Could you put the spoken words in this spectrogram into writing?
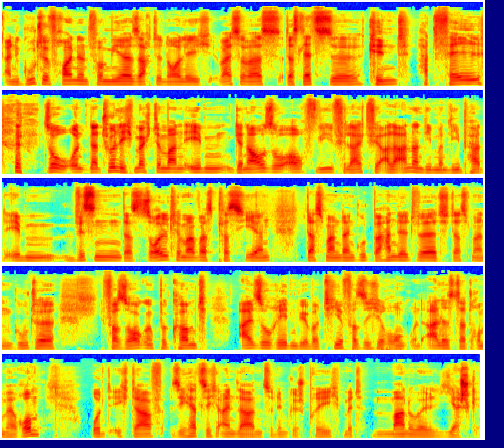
eine gute Freundin von mir sagte neulich, weißt du was, das letzte Kind hat Fell. so, und natürlich möchte man eben genauso auch wie vielleicht für alle anderen, die man lieb hat, eben wissen, dass sollte mal was passieren, dass man dann gut behandelt wird, dass man gute Versorgung bekommt. Also reden wir über Tierversicherung und alles darum herum. Und ich darf Sie herzlich einladen zu dem Gespräch mit Manuel Jeschke.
